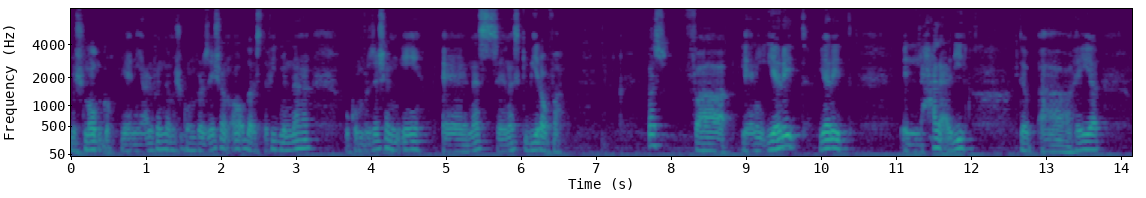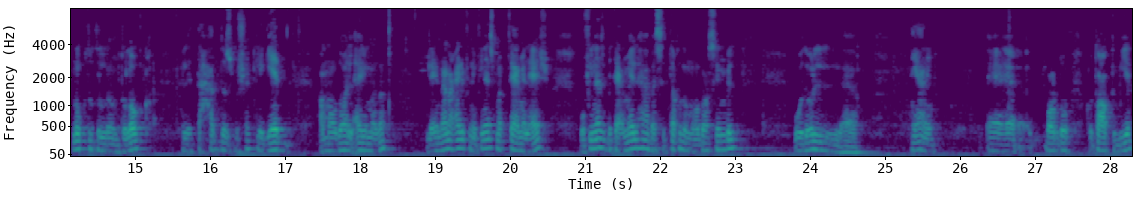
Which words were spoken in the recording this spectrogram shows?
مش ناضجة يعني عارف أنت مش conversation أقدر أستفيد منها وconversation إيه آه ناس ناس كبيرة وفاهمة. بس ف يعني يا ريت يا ريت الحلقة دي تبقى هي نقطة الانطلاق للتحدث بشكل جاد عن موضوع القايمة ده. لأن أنا عارف إن في ناس ما بتعملهاش وفي ناس بتعملها بس بتاخد الموضوع simple ودول يعني آه، برضو قطاع كبير.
